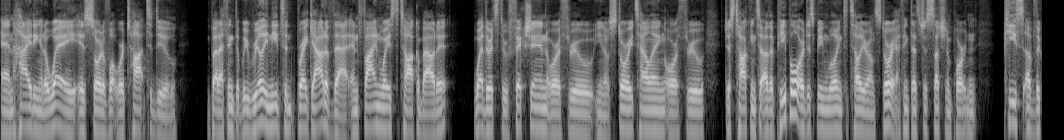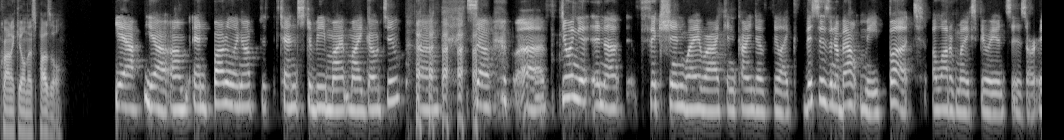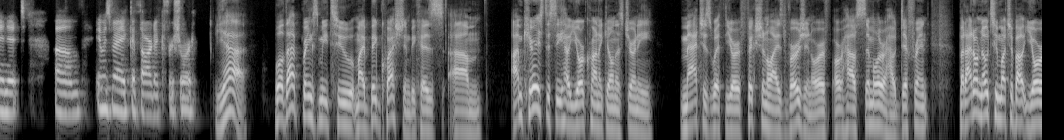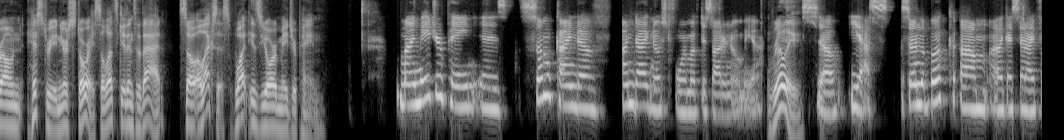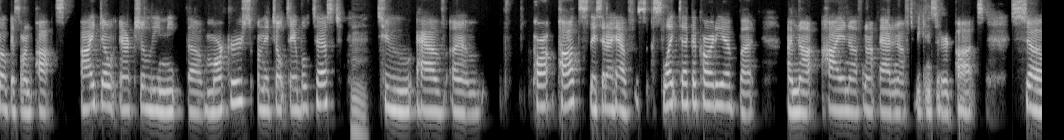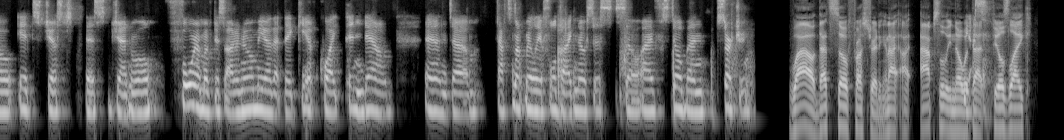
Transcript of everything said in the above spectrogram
and hiding it away is sort of what we're taught to do. But I think that we really need to break out of that and find ways to talk about it whether it's through fiction or through you know storytelling or through just talking to other people or just being willing to tell your own story. I think that's just such an important piece of the chronic illness puzzle. Yeah, yeah, um, and bottling up tends to be my my go to. Um, so uh, doing it in a fiction way where I can kind of be like, this isn't about me, but a lot of my experiences are in it. Um, it was very cathartic for sure. Yeah. Well, that brings me to my big question because um, I'm curious to see how your chronic illness journey matches with your fictionalized version, or or how similar, or how different but I don't know too much about your own history and your story. So let's get into that. So, Alexis, what is your major pain? My major pain is some kind of undiagnosed form of dysautonomia. Really? So, yes. So, in the book, um, like I said, I focus on POTS. I don't actually meet the markers on the tilt table test hmm. to have um, POTS. They said I have slight tachycardia, but I'm not high enough, not bad enough to be considered POTS. So it's just this general form of dysautonomia that they can't quite pin down. And um, that's not really a full diagnosis. So I've still been searching. Wow, that's so frustrating. And I, I absolutely know what yes. that feels like.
